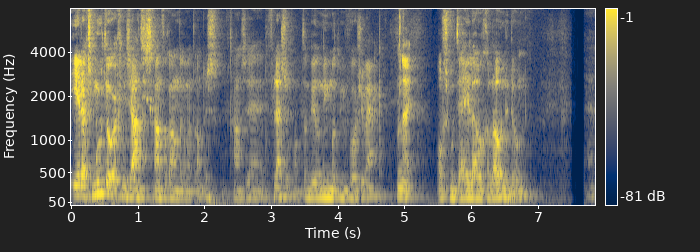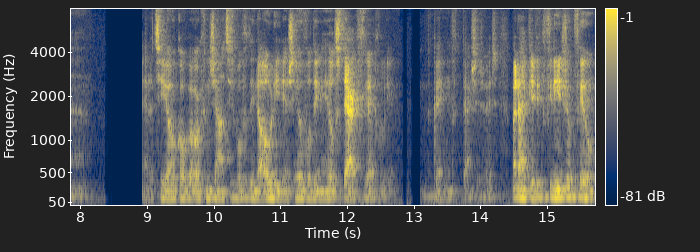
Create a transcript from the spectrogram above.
eerder moeten organisaties gaan veranderen, want anders gaan ze de fles op. Want dan wil niemand meer voor ze werken. Nee. Of ze moeten hele hoge lonen doen. Eh, ja, dat zie je ook al bij organisaties, bijvoorbeeld in de olie. Er is heel veel dingen heel sterk gereguleerd. Ik weet niet of het per se zo is. Maar dan heb je, verdien je dus ook veel.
